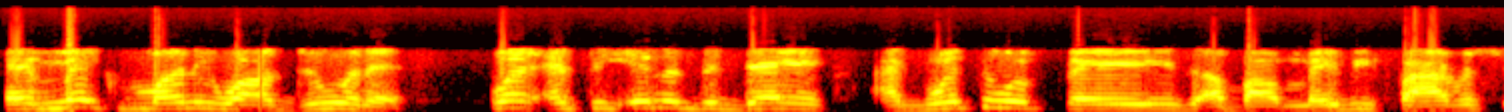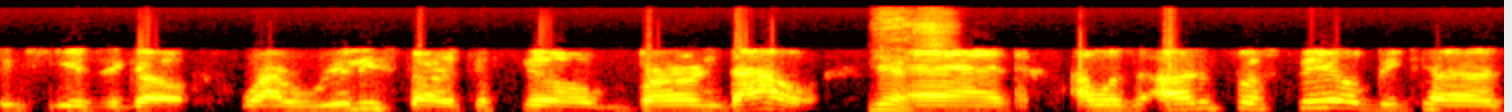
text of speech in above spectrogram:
and make money while doing it. But at the end of the day, I went through a phase about maybe five or six years ago where I really started to feel burned out. Yes. And I was unfulfilled because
